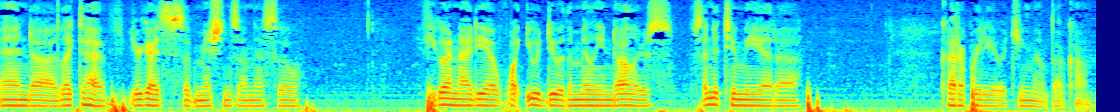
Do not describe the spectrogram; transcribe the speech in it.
And uh, I'd like to have your guys' submissions on this. So, if you got an idea of what you would do with a million dollars, send it to me at uh, cutupradio at gmail.com.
